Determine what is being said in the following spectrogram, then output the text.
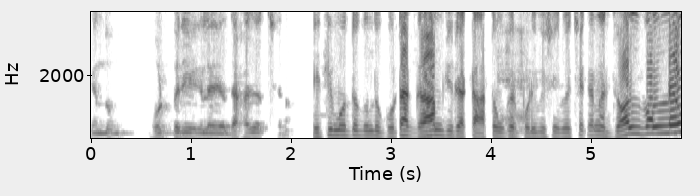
কিন্তু ভোট পেরিয়ে গেলে দেখা যাচ্ছে না। রীতিমতো কিন্তু গোটা গ্রাম জুড়ে একটা আতঙ্কের পরিবেশে রয়েছে। কেননা জল বাড়লেও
